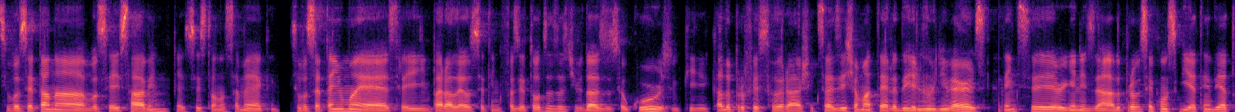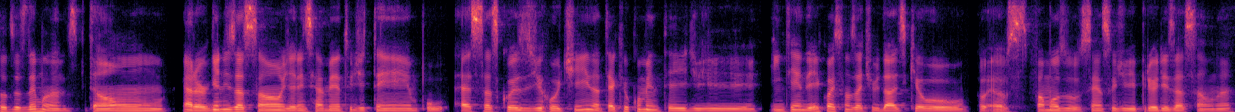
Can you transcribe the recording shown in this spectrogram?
se você tá na. Vocês sabem que vocês estão nessa meca. Se você tá em uma extra e em paralelo você tem que fazer todas as atividades do seu curso, que cada professor acha que só existe a matéria dele no universo, tem que ser organizado para você conseguir atender a todas as demandas. Então, cara, organização, gerenciamento de tempo, essas coisas de rotina, até que eu comentei de entender quais são as atividades que eu. É o famoso senso de priorização, né?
